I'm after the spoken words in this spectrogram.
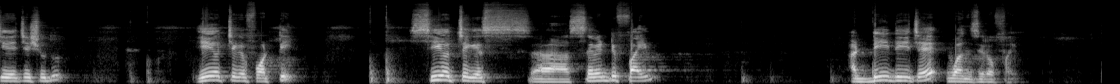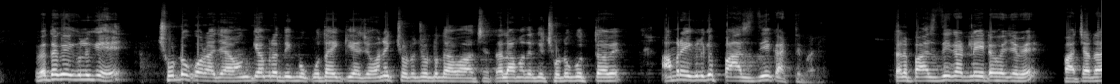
চেয়েছে শুধু এ হচ্ছে গিয়ে ফর্টি সি হচ্ছে গিয়ে সেভেন্টি ফাইভ আর ডি দিয়েছে ওয়ান জিরো ফাইভ এবার দেখো এগুলোকে ছোট করা যায়, অঙ্কে আমরা দেখব কোথায় কি আছে, অনেক ছোট ছোট দেওয়া আছে, তাহলে আমাদেরকে ছোট করতে হবে। আমরা এগুলোকে পাঁচ দিয়ে কাটতে পারি। তাহলে পাঁচ দিয়ে কাটলে এটা হয়ে যাবে পাঁচাটা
